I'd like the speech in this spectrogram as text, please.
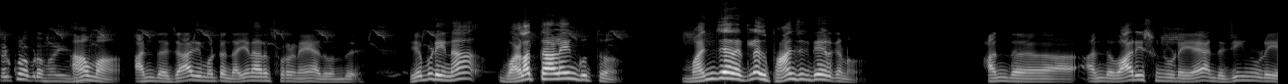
தற்கொலைப்பட மாதிரி. ஆமா. அந்த ஜாதி மட்டும் அந்த ஐயனாரும் சொல்கிறனே அது வந்து. எப்படின்னா வளர்த்தாலையும் குத்தும். மஞ்சரட்டில் அது பாஞ்சுக்கிட்டே இருக்கணும். அந்த அந்த வாரிசுனுடைய அந்த ஜீனுடைய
